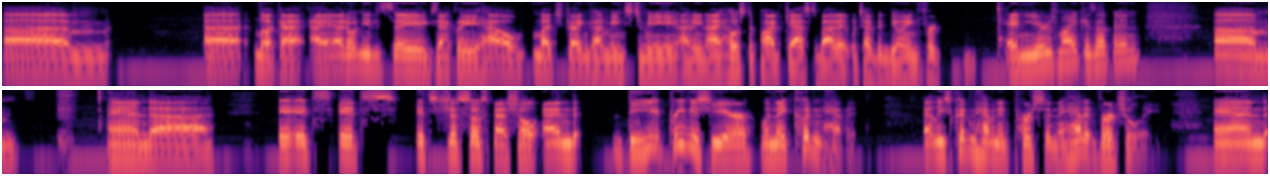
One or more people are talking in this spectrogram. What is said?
Um, uh, look, I, I, I don't need to say exactly how much Dragon Con means to me. I mean, I host a podcast about it, which I've been doing for 10 years, Mike. Has that been? Um, and, uh, it, it's, it's, it's just so special. And the previous year when they couldn't have it, at least couldn't have it in person, they had it virtually. And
